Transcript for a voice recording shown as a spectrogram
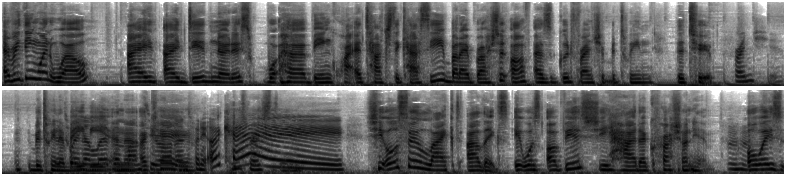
Everything went well. I, I did notice what her being quite attached to Cassie, but I brushed it off as a good friendship between the two, Friendship. between, a baby 11 and a months year old and 20. Interesting. Okay. She also liked Alex. It was obvious she had a crush on him. Mm-hmm. Always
